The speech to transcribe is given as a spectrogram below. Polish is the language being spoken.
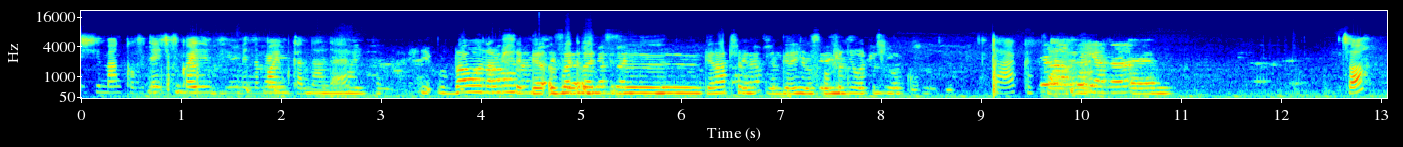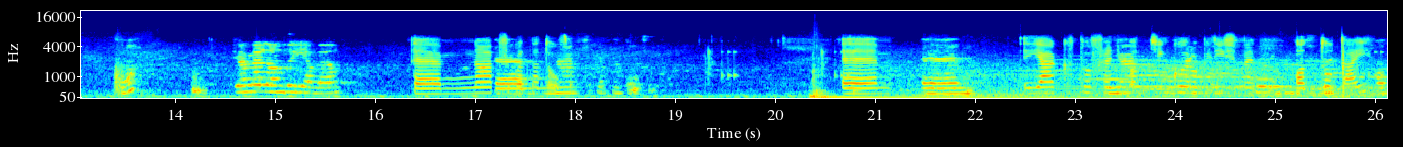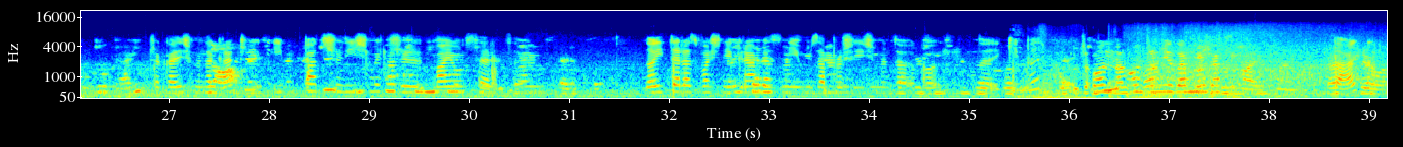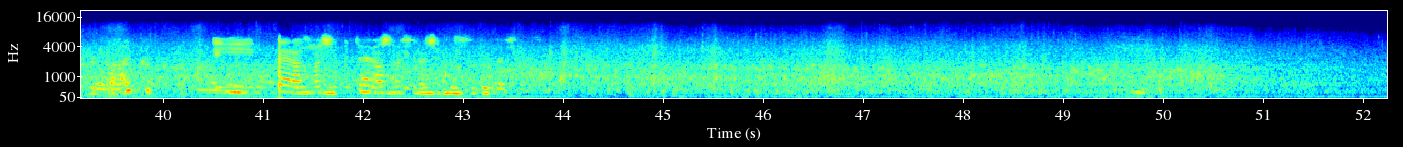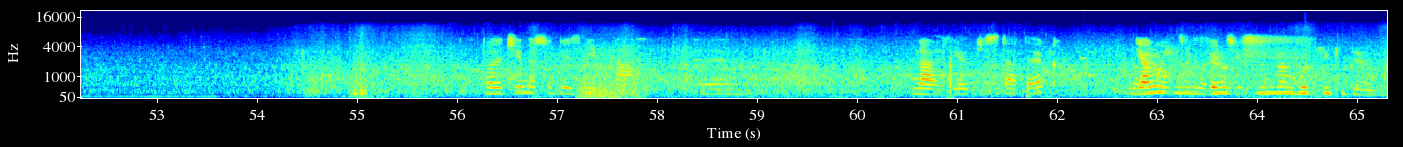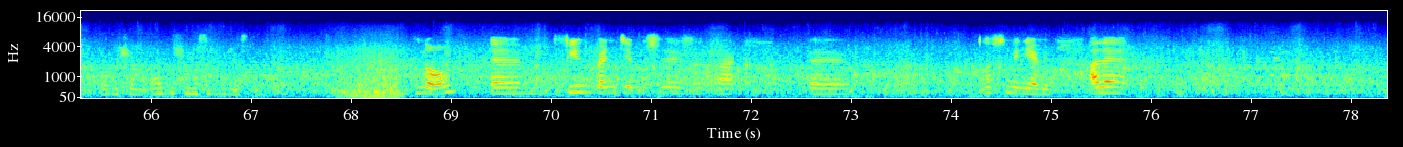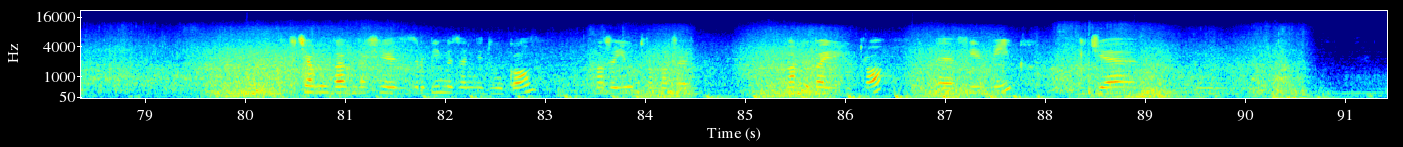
Cześć, siemanko, witajcie w kolejnym filmie na moim kanale. I udało nam się gra zagrać z y, graczem, którym graliśmy w poprzednim odcinku. Tak, E, co? Gdzie my lądujemy? Em, na przykład na to. Em, jak w poprzednim odcinku robiliśmy od tutaj, czekaliśmy na No. graczy i patrzyliśmy, czy mają serce. No i teraz właśnie gramy z nim, zaprosiliśmy do, go, do ekipy Czy on nas, on nie zaprosił z Mają. Tak. przyjęła. i teraz właśnie będziemy sobie grać Polecimy sobie z nim na, na wielki statek. Jak ja go już nie. Ja chwycisz? nagrałem dwa odcinki dziennie. Od 8 od 18.20. No, film będzie myślę, że tak. no w sumie nie wiem, ale chciałbym wam właśnie zrobimy za niedługo, może jutro, może no chyba jutro, e, filmik, gdzie mm,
